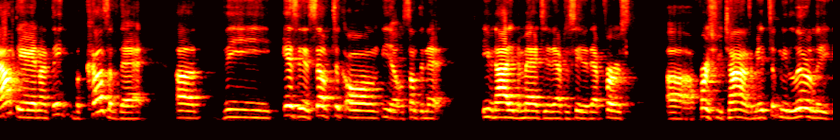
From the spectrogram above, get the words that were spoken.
out there. And I think because of that, uh, the incident itself took on, you know, something that even I didn't imagine it after seeing it that first uh, first few times. I mean, it took me literally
